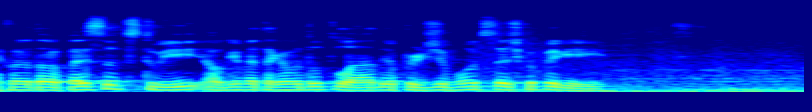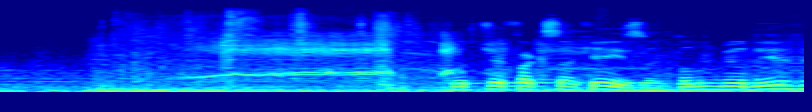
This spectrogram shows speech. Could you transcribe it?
aí quando eu tava prestes a destruir, alguém me atacava do outro lado e eu perdi um monte de cidade que eu peguei. Quanto de facção que é isso? Todo mundo me odeia?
